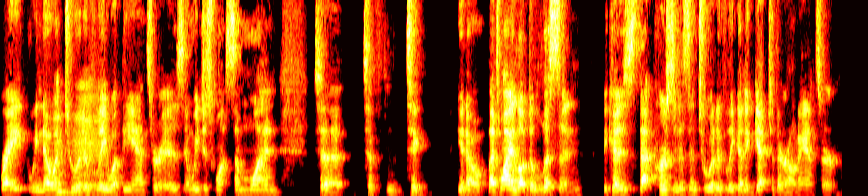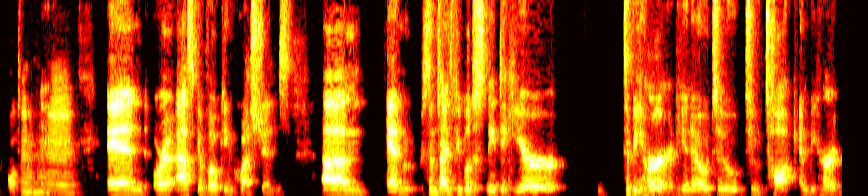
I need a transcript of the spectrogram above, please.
right we know intuitively mm-hmm. what the answer is and we just want someone to to to you know that's why i love to listen because that person is intuitively going to get to their own answer ultimately mm-hmm. and or ask evoking questions um and sometimes people just need to hear to be heard you know to to talk and be heard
